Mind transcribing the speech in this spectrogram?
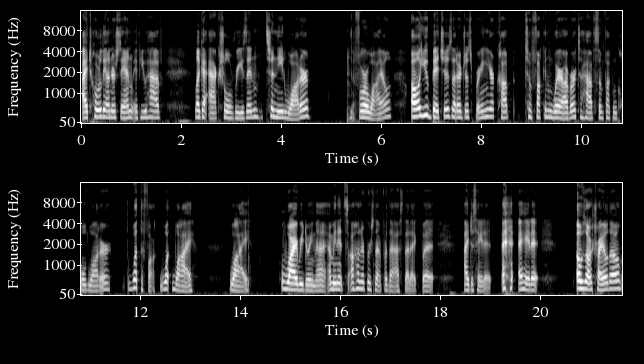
I totally understand if you have like an actual reason to need water for a while. All you bitches that are just bringing your cup to fucking wherever to have some fucking cold water. What the fuck? What? Why? Why? Why are we doing that? I mean, it's 100% for the aesthetic, but I just hate it. I hate it. Ozark Trail though,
